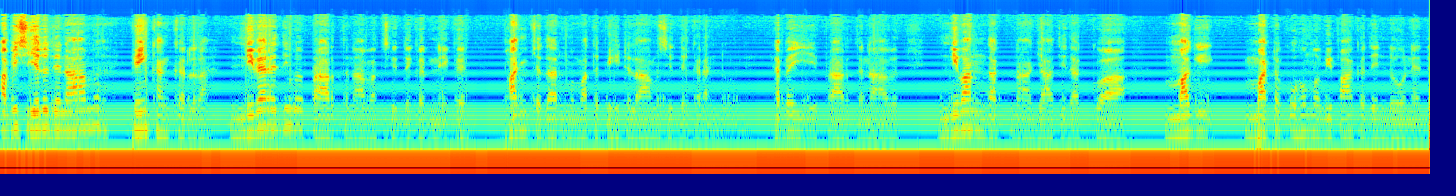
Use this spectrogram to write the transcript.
අපි සියලු දෙනාම පින්කම් කරලා නිවැරදිව ප්‍රාර්ථනාවක් සිද්ධ කරන එක පංච ධර්ම මත පිහිටලාම සිද්ධ කරන්න ඕනේ. හැබැයි මේ ප්‍රාර්ථනාව නිවන් දක්නා ಜಾති දක්වා මගේ මට කොහොම විපාක දෙන්න ඕනේද?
